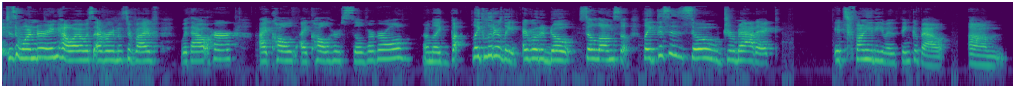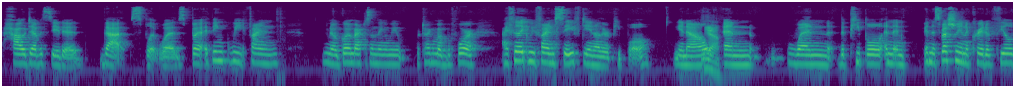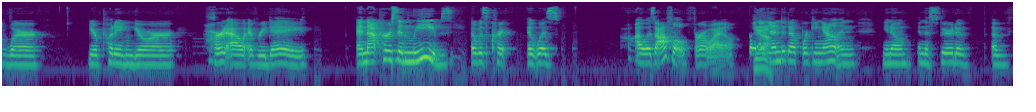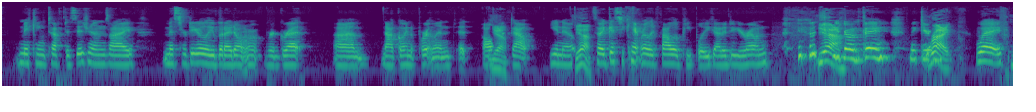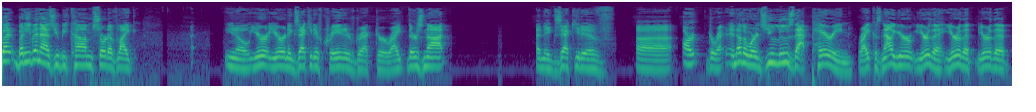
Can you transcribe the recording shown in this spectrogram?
just wondering how I was ever going to survive without her. I called I call her Silver Girl. I'm like, but like literally, I wrote a note so long, so like this is so dramatic. It's funny to even think about um, how devastated that split was. But I think we find, you know, going back to something we were talking about before, I feel like we find safety in other people, you know, Yeah. and when the people and and and especially in a creative field where you're putting your heart out every day and that person leaves it was it was i was awful for a while but Yeah. it ended up working out and you know in the spirit of of making tough decisions i miss her dearly but i don't re- regret um not going to portland it all Yeah. worked out you know yeah, so i guess you can't really follow people you got to do your own you Yeah. your own thing make your right. way But but even as you become sort of like, you know, you're you're an executive creative director, right? There's not an executive uh, art direct. In other words, you lose that pairing, right? Because now you're you're the you're the you're the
